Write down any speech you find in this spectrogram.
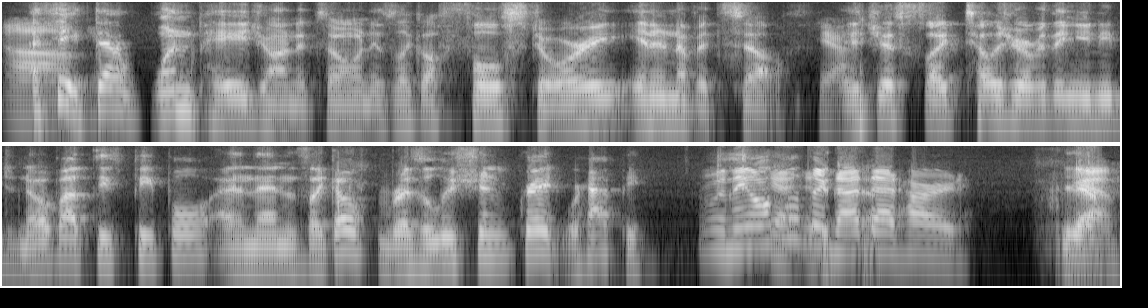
Um, I think that one page on its own is like a full story in and of itself. Yeah. It just like tells you everything you need to know about these people, and then it's like, oh, resolution, great, we're happy. When they all Yeah, have it's their not that hard. Yeah.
